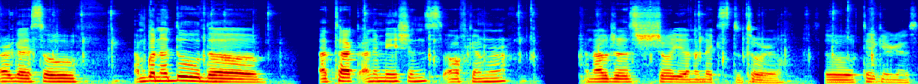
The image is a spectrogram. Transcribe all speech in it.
Alright guys, so I'm gonna do the attack animations off camera and I'll just show you in the next tutorial. So take care guys.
